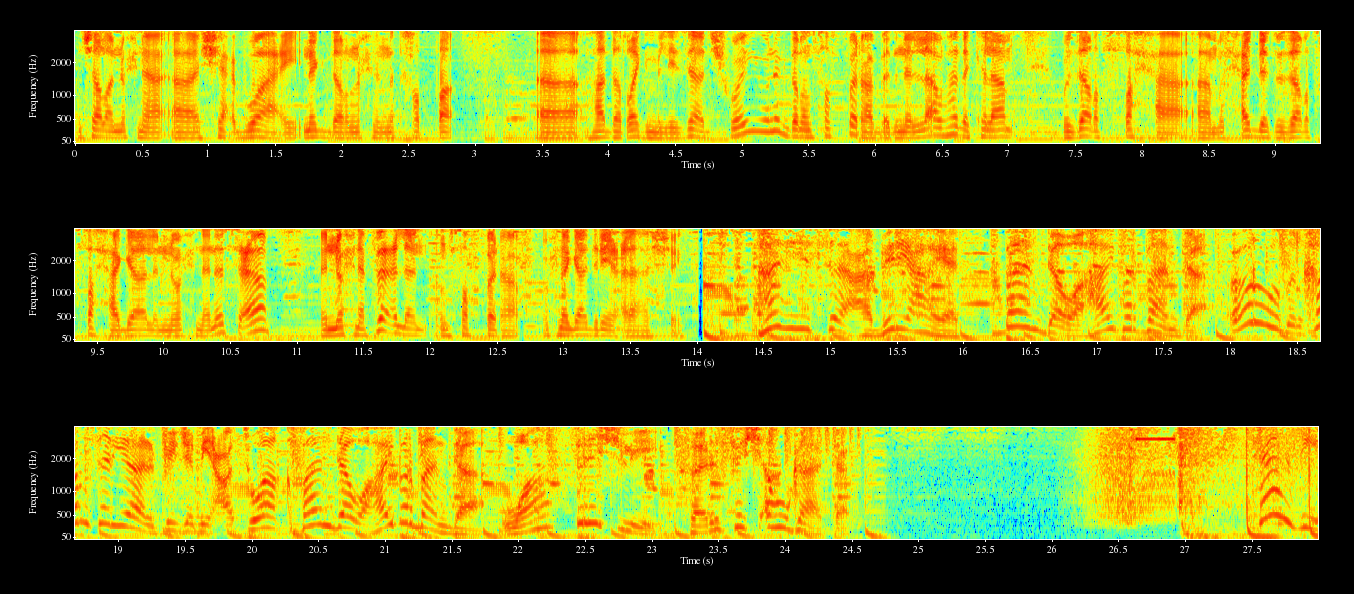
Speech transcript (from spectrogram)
إن شاء الله إنه إحنا آه، شعب واعي نقدر نحن نتخطى آه هذا الرقم اللي زاد شوي ونقدر نصفرها بإذن الله. وهذا كلام وزارة الصحة آه متحدث وزارة الصحة قال إنه إحنا نسعى إنه إحنا فعلا نصفرها وإحنا قادرين على هالشيء. هذه الساعة برعاية باندا وهايبر باندا. عروض الخمسة ريال في جميع أسواق باندا وهايبر باندا. و Freshly فرفش أوقاتك ترانزي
